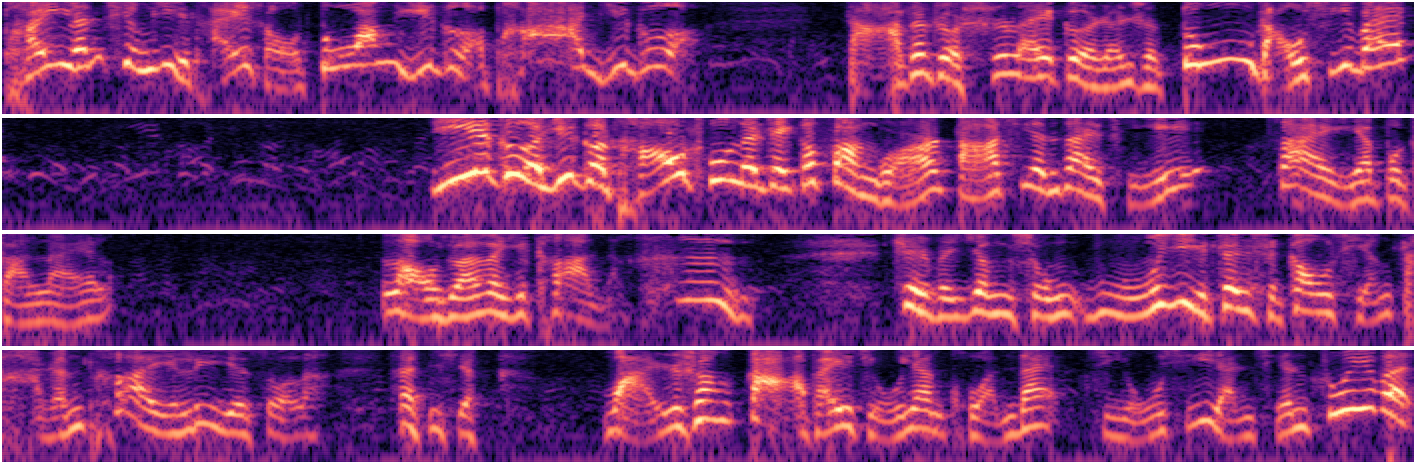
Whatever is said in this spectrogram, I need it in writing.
裴元庆一抬手，咣一个，啪一个。打的这十来个人是东倒西歪，一个一个逃出了这个饭馆。打现在起，再也不敢来了。老员外一看呢，哼，这位英雄武艺真是高强，打人太利索了。哎呀，晚上大摆酒宴款待，酒席眼前追问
